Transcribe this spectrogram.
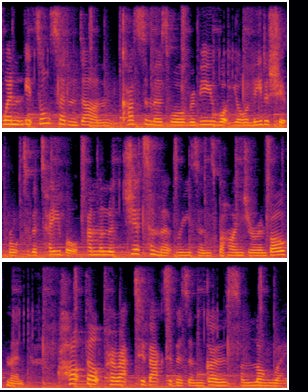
when it's all said and done, customers will review what your leadership brought to the table and the legitimate reasons behind your involvement. Heartfelt proactive activism goes a long way.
